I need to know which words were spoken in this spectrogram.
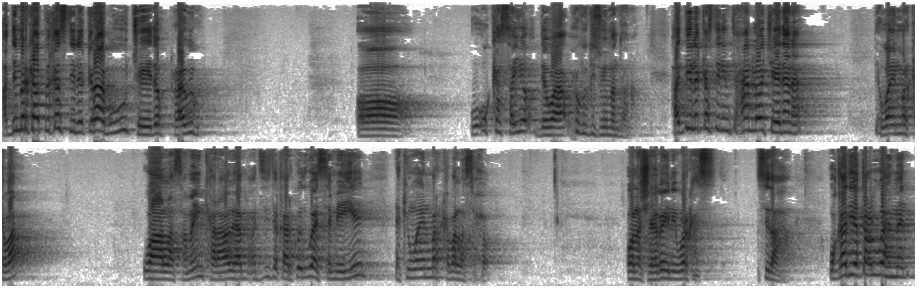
Haddii markaa biqasdi liqraab uu u jeedo raawigu oo uu u kasayo de waa xukunkiisu iman doona haddii liqasdi limtixaan loo jeedana de waa in markaba waa la samayn karaa muxadisiinta qaarkood waa sameeyeen laakiin waa in markaba la saxo. Oo la sheego inay warkaas sida waqad yaqacu wahman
